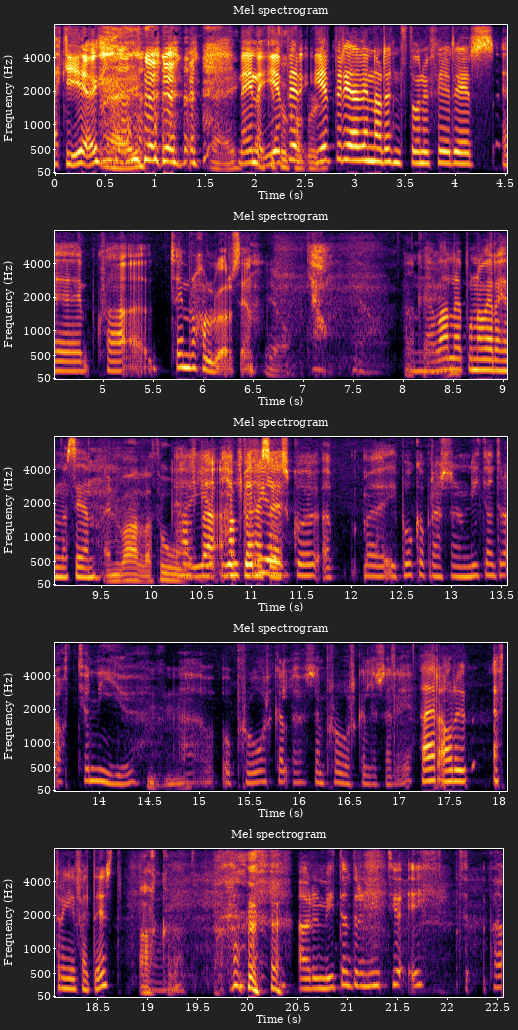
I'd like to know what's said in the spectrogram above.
Ekki ég. Nei, nei, Nei, nei, ég, byr, ég byrjaði að vinna á réttinstofunni fyrir eh, hvað, tveimur og hálfu ára síðan. Já. Þannig að Vala er búin að vera hérna síðan. En Vala, þú... Halda- ég, ég byrjaði sko að, í bókabransanum 1989 að, og prófarkal, sem prófarkalesari Það er árið eftir að ég fættist. Akkurat. árið 1991 þá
